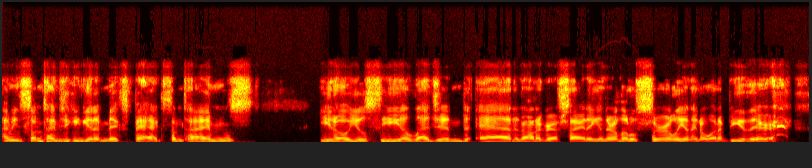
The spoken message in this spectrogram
I mean, sometimes you can get a mixed bag. Sometimes, you know, you'll see a legend at an autograph signing and they're a little surly and they don't want to be there.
